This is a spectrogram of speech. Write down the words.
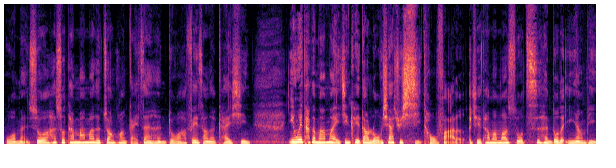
我们说，他说他妈妈的状况改善很多，他非常的开心。因为他的妈妈已经可以到楼下去洗头发了，而且他妈妈说吃很多的营养品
